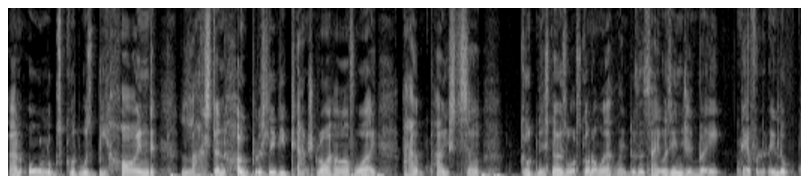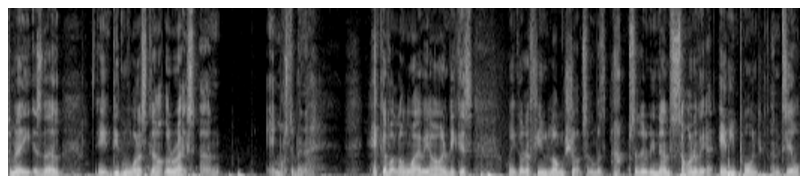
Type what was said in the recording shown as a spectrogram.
And All Looks Good was behind, last and hopelessly detached by halfway, outpaced. So goodness knows what's gone on with that one. It doesn't say it was injured, but it definitely looked to me as though it didn't want to start the race. And it must have been a heck of a long way behind because we got a few long shots and there was absolutely no sign of it at any point until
